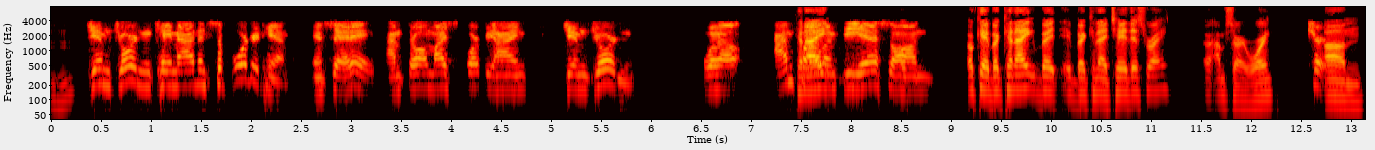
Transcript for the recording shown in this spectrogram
mm-hmm. Jim Jordan came out and supported him and said, "Hey, I'm throwing my support behind Jim Jordan." Well, I'm Can calling I, BS on Okay, but can I? But but can I tell you this, Ray? Uh, I'm sorry, Roy. Sure. Um,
